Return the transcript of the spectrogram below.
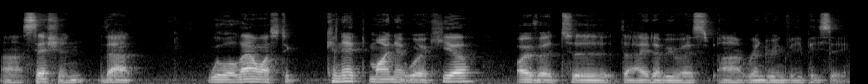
uh, session that will allow us to connect my network here over to the AWS uh, rendering VPC.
